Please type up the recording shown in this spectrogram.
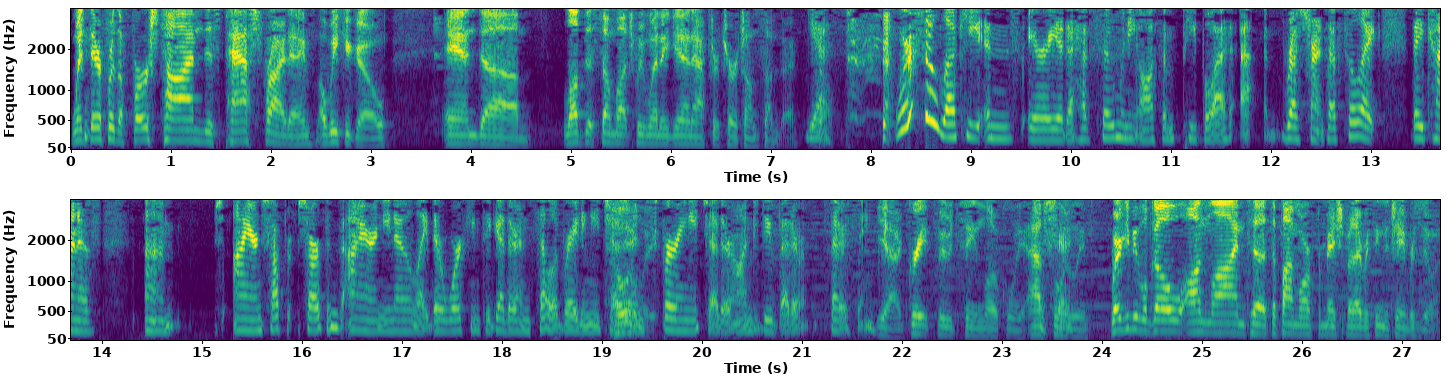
Went there for the first time this past Friday, a week ago, and um, loved it so much we went again after church on Sunday. Yes. So. We're so lucky in this area to have so many awesome people at, at restaurants. I feel like they kind of um, iron sharpens iron, you know, like they're working together and celebrating each totally. other and spurring each other on to do better better things. Yeah, great food scene locally. Absolutely. Sure. Where can people go online to, to find more information about everything the Chamber's doing?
